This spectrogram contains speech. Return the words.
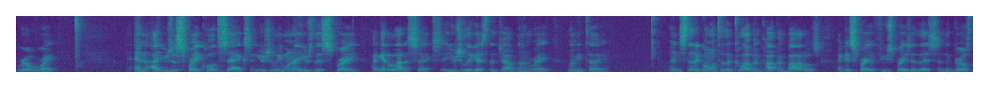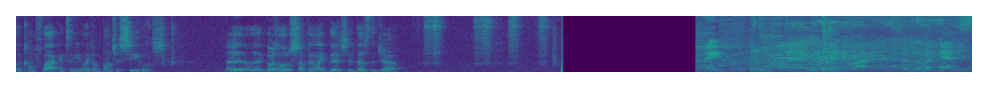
Real Right. And I use a spray called Saxe, and usually when I use this spray, I get a lot of sex. It usually gets the job done right, let me tell you. Instead of going to the club and popping bottles, I could spray a few sprays of this, and the girls will come flocking to me like a bunch of seagulls. Uh, it goes a little something like this. It does the job. Hey, look, check this out. Have you ever had this?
